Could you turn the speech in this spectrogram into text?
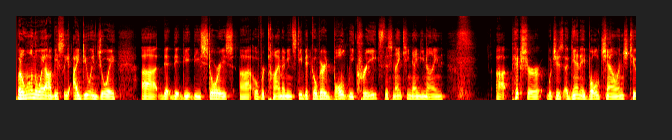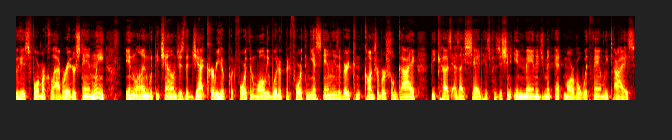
but along the way, obviously, I do enjoy uh, the, the, the, the stories uh, over time. I mean, Steve Ditko very boldly creates this 1999 uh, picture, which is again a bold challenge to his former collaborator Stan Lee, in line with the challenges that Jack Kirby have put forth and Wally Wood have put forth. And yes, Stan Lee is a very con- controversial guy because, as I said, his position in management at Marvel with family ties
